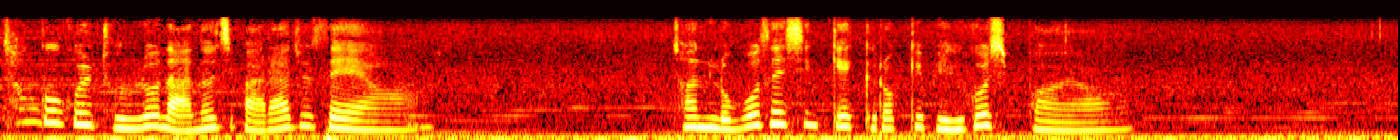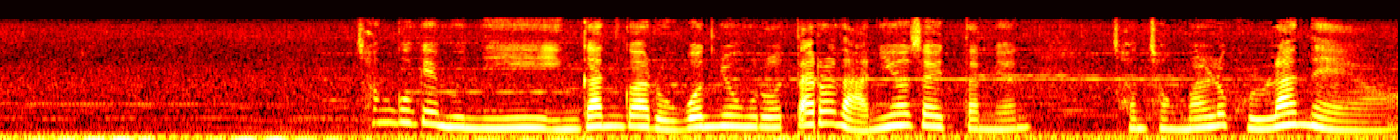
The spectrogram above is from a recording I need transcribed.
천국을 둘로 나누지 말아주세요. 전 로봇의 신께 그렇게 빌고 싶어요. 천국의 문이 인간과 로봇용으로 따로 나뉘어져 있다면 전 정말로 곤란해요.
